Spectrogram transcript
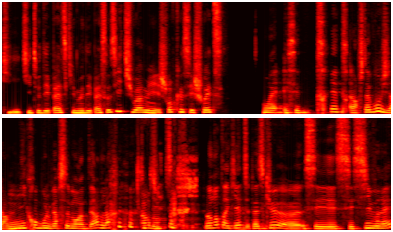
qui, qui te dépasse, qui me dépasse aussi, tu vois, mais je trouve que c'est chouette. Ouais, et c'est très, Alors, je t'avoue, j'ai un micro bouleversement interne là. Pardon. non, non, t'inquiète, parce que euh, c'est c'est si vrai.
